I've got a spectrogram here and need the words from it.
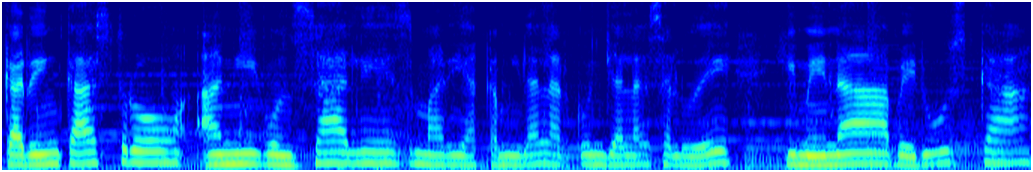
Karen Castro, Ani González, María Camila Larcón, ya la saludé, Jimena Berusca,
